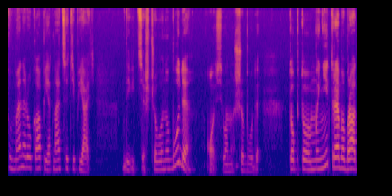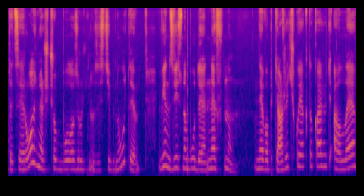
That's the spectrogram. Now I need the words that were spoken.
у мене рука 15,5 Дивіться, що воно буде. Ось воно що буде. Тобто мені треба брати цей розмір, щоб було зручно застібнути. Він, звісно, буде не в, ну, не в обтяжечку, як то кажуть, але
